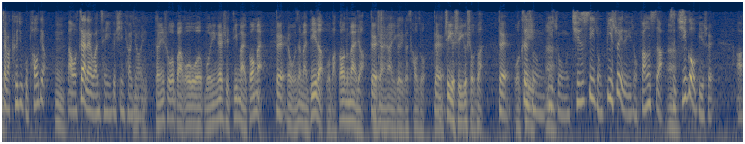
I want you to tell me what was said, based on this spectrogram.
再把科技股抛掉？嗯。那我再来完成一个心跳交易。等于说我把我我我应该是低买高卖。对。我再买低的，我把高的卖掉。对。这样这样一个一个操作。对。这个是一个手段。对。我可以。这种一种其实是一种避税的一种方式啊，是机构避税。啊，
